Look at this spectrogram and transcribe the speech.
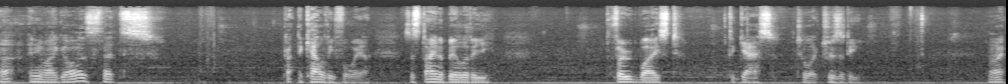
Uh, anyway, guys, that's practicality for you. Sustainability, food waste to gas to electricity. Right.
